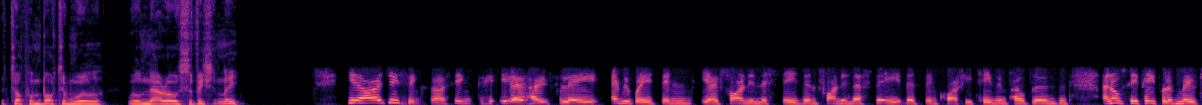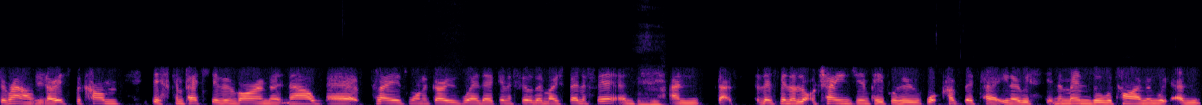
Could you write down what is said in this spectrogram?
the top and bottom will will narrow sufficiently. Yeah, I do think so. I think you know, hopefully everybody's been you know finding this season, finding their feet. There's been quite a few teething problems, and and obviously people have moved around. You know, it's become this competitive environment now where players want to go where they're going to feel their most benefit, and mm-hmm. and that's there's been a lot of change in people who what clubs they play. You know, we sit in the men's all the time, and we and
